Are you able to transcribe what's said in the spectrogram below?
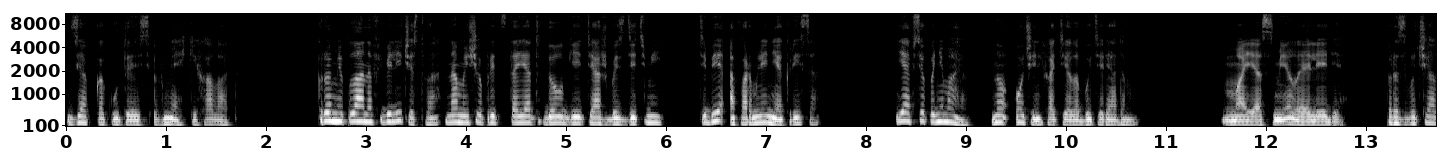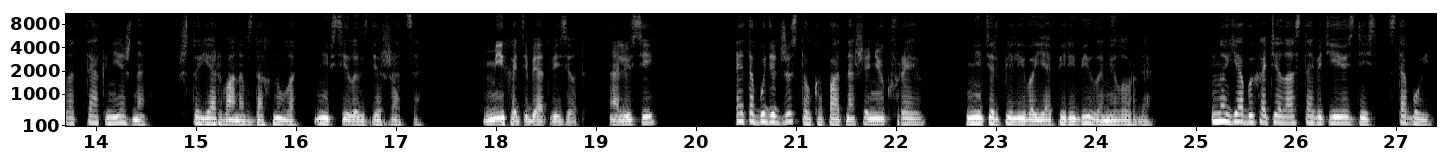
зябко кутаясь в мягкий халат. «Кроме планов величества, нам еще предстоят долгие тяжбы с детьми, тебе оформление Криса. Я все понимаю, но очень хотела быть рядом». «Моя смелая леди», — прозвучало так нежно, что я рвано вздохнула, не в силах сдержаться. «Миха тебя отвезет, а Люси?» «Это будет жестоко по отношению к Фрею». Нетерпеливо я перебила милорда. Но я бы хотела оставить ее здесь, с тобой.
